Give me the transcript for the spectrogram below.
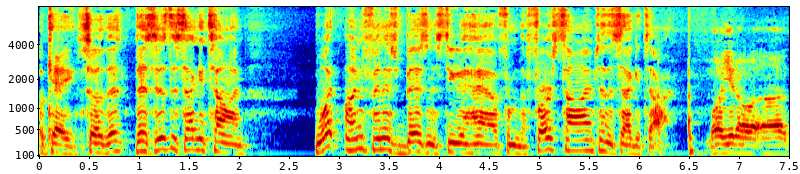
Okay, so this, this is the second time. What unfinished business do you have from the first time to the second time? Well, you know, uh,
